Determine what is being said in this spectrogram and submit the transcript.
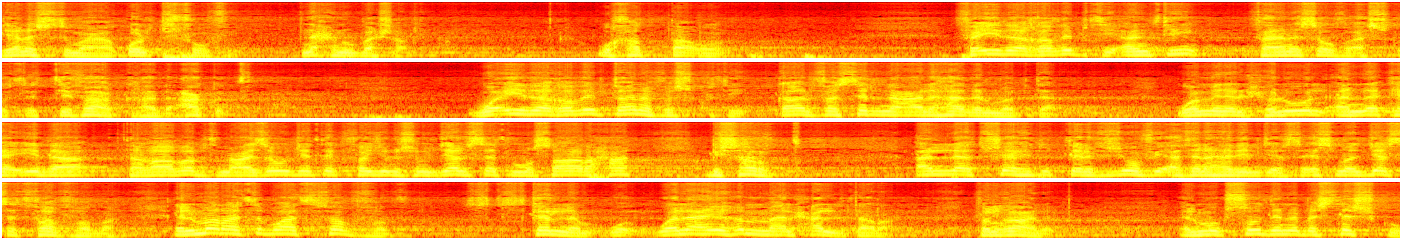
جلست معها قلت شوفي نحن بشر وخطاؤون. فإذا غضبت أنت فأنا سوف أسكت. اتفاق هذا عقد. وإذا غضبت أنا فاسكتي. قال فسرنا على هذا المبدأ. ومن الحلول أنك إذا تغاضبت مع زوجتك فاجلسوا جلسة مصارحة بشرط ألا تشاهدوا التلفزيون في أثناء هذه الجلسة. اسمها الجلسة فضفضة المرأة تبغى تفضفض تتكلم ولا يهمها الحل ترى في الغالب. المقصود أنها بس تشكو.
